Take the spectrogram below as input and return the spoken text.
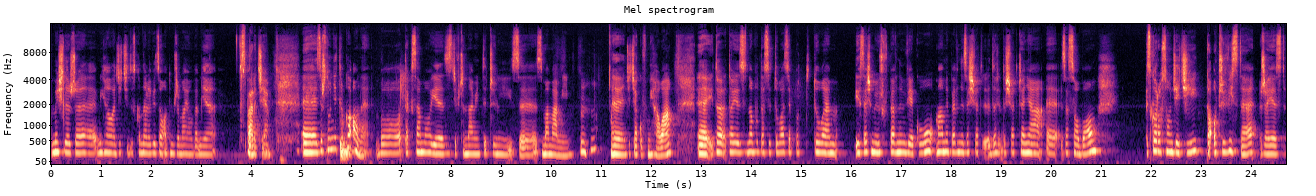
myślę, że Michała dzieci doskonale wiedzą o tym, że mają we mnie wsparcie. E, Zresztą nie tylko one, bo tak samo jest z dziewczynami, czyli z, z mamami Mhm. dzieciaków Michała. I to, to jest znowu ta sytuacja pod tytułem jesteśmy już w pewnym wieku, mamy pewne doświadczenia za sobą. Skoro są dzieci, to oczywiste, że jest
